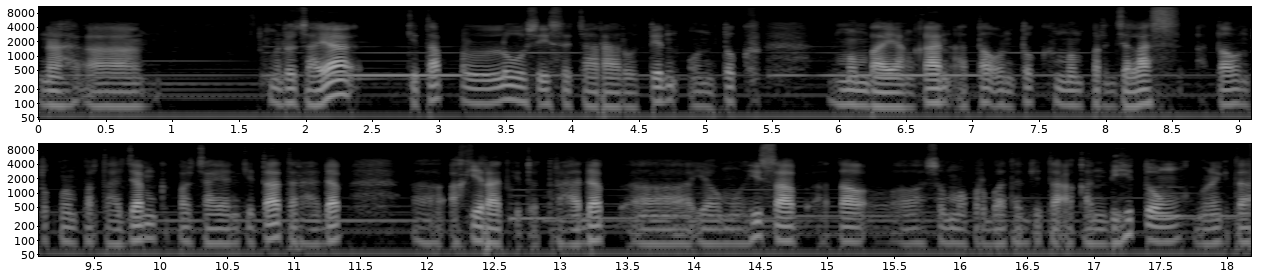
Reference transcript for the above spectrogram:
Nah uh, menurut saya kita perlu sih secara rutin untuk membayangkan atau untuk memperjelas atau untuk mempertajam kepercayaan kita terhadap uh, akhirat gitu terhadap uh, yaumul hisab atau uh, semua perbuatan kita akan dihitung kemudian kita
